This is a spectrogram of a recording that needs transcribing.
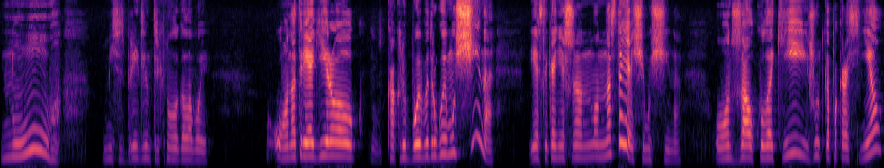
«Ну...» — миссис Бридлин тряхнула головой. Он отреагировал, как любой бы другой мужчина, если, конечно, он настоящий мужчина. Он сжал кулаки и жутко покраснел,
